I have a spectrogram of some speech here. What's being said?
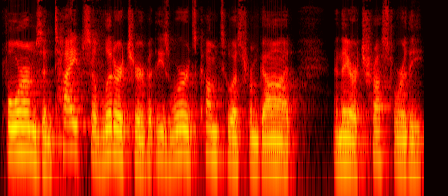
forms and types of literature, but these words come to us from God, and they are trustworthy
